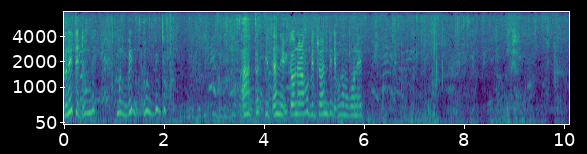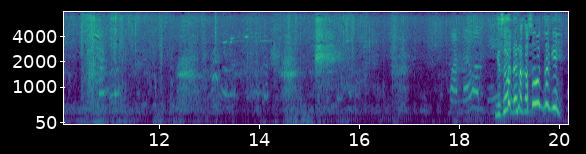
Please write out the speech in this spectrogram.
Ganito dong, be. Mag-video mag ko. Ah, tat, ano, ikaw na lang ako videoan, pwede mo ka magunit. Gisod, ah, nakasud lagi.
